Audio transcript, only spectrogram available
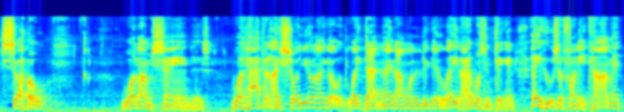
So, what I'm saying is, what happened? I saw you and I go like that night. I wanted to get laid. I wasn't thinking, hey, who's a funny comic?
